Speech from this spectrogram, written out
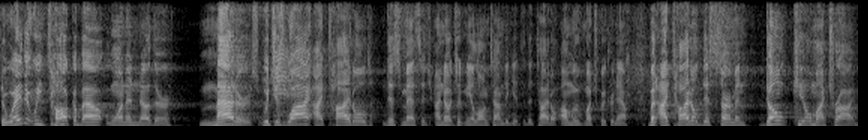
the way that we talk about one another matters, which is why I titled this message. I know it took me a long time to get to the title. I'll move much quicker now. But I titled this sermon, Don't Kill My Tribe.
